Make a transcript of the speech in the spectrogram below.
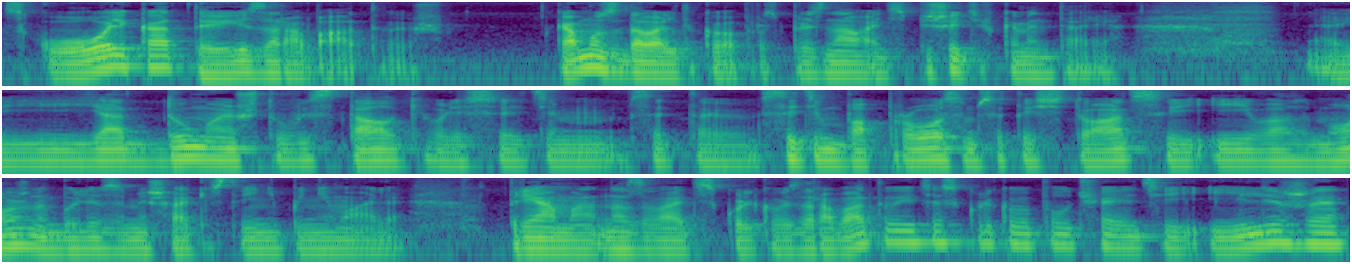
сколько ты зарабатываешь. Кому задавали такой вопрос, признавайтесь, пишите в комментариях. Я думаю, что вы сталкивались с этим, с, это, с этим вопросом, с этой ситуацией, и, возможно, были в замешательстве и не понимали – прямо назвать, сколько вы зарабатываете, сколько вы получаете, или же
